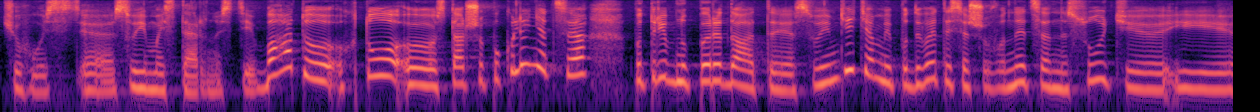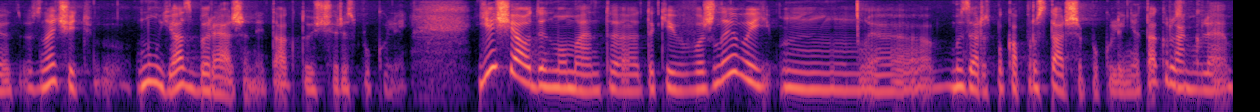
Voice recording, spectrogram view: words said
чогось е, своїй майстерності. Багато хто е, старше покоління це потрібно передати своїм дітям і подивитися, що вони це несуть, е, і значить, ну я збережений, так, тобто через покоління. Є ще один момент е, такий важливий. Е, Ми зараз поки про старше покоління так розмовляємо.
